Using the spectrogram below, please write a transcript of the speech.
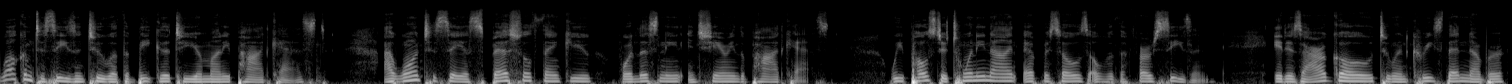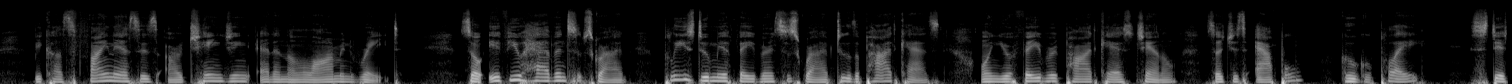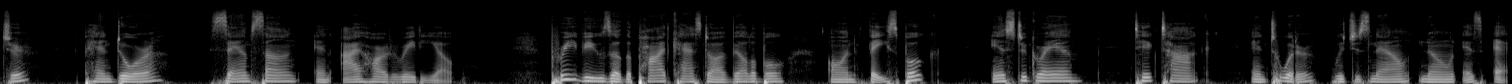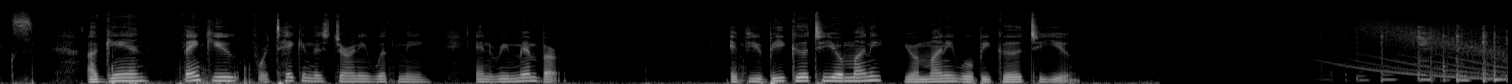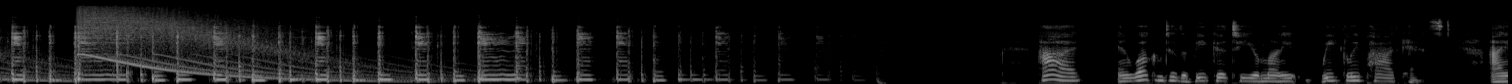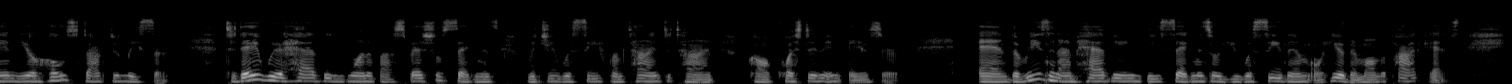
Welcome to season two of the Be Good to Your Money podcast. I want to say a special thank you for listening and sharing the podcast. We posted 29 episodes over the first season. It is our goal to increase that number because finances are changing at an alarming rate. So if you haven't subscribed, please do me a favor and subscribe to the podcast on your favorite podcast channel, such as Apple, Google Play, Stitcher, Pandora, Samsung, and iHeartRadio. Previews of the podcast are available on Facebook, Instagram, TikTok, and Twitter, which is now known as X. Again, thank you for taking this journey with me. And remember, if you be good to your money, your money will be good to you. Hi, and welcome to the Be Good to Your Money weekly podcast. I am your host, Dr. Lisa. Today we're having one of our special segments, which you will see from time to time, called Question and Answer. And the reason I'm having these segments, or you will see them or hear them on the podcast,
